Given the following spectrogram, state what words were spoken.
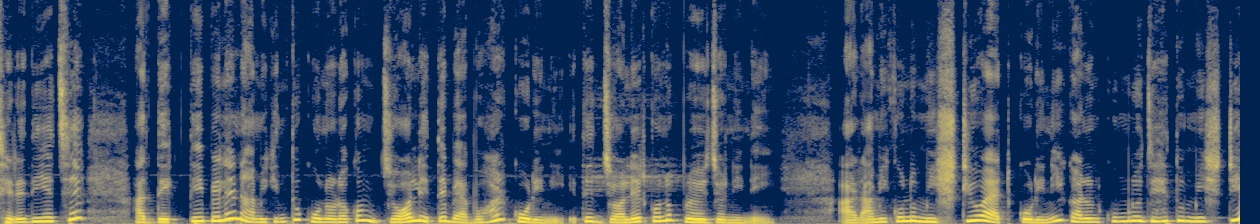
ছেড়ে দিয়েছে। আর দেখতেই পেলেন আমি কিন্তু কোনো রকম জল এতে ব্যবহার করিনি, এতে জলের কোনো প্রয়োজনই নেই। আর আমি কোনো মিষ্টিও অ্যাড করিনি, কারণ কুমড়ো যেহেতু মিষ্টি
